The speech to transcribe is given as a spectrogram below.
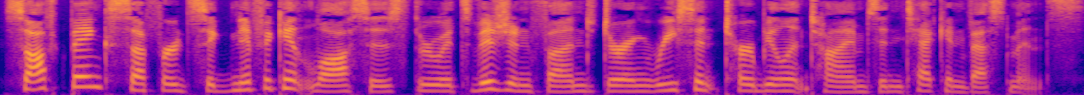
SoftBank suffered significant losses through its Vision Fund during recent turbulent times in tech investments.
